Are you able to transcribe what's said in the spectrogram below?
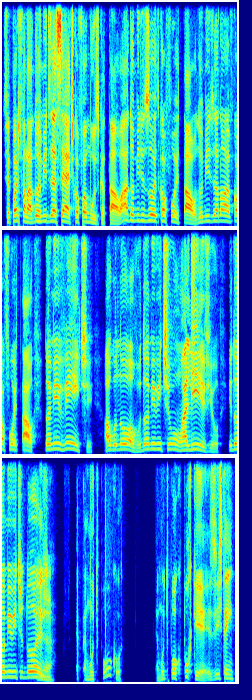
Você pode falar 2017, qual foi a música? Tal. Ah, 2018, qual foi? Tal. 2019, qual foi? Tal. 2020, algo novo. 2021, alívio. E 2022, É. é, é muito pouco. É muito pouco. Por quê? Existem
